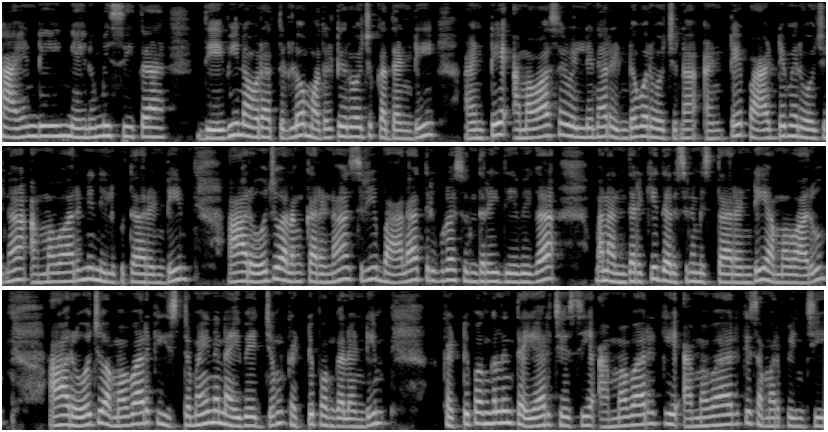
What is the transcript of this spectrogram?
హాయ్ అండి నేను మీ సీత. దేవీ నవరాత్రిలో మొదటి రోజు కదండి? అంటే అమావాస్య వెళ్ళిన రెండవ రోజున అంటే పాడ్యమి రోజున అమ్మవారిని నిలుపుతారండి. ఆ రోజు అలంకరణ శ్రీ బాలా త్రిపుర సుందరి దేవిగా మనందరికీ దర్శనమిస్తారండి అమ్మవారు. ఆ రోజు అమ్మవారికి ఇష్టమైన నైవేద్యం కట్టి పొంగలండి. కట్టి పొంగలను తయారు చేసి అమ్మవారికి అమ్మవారికి సమర్పించి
